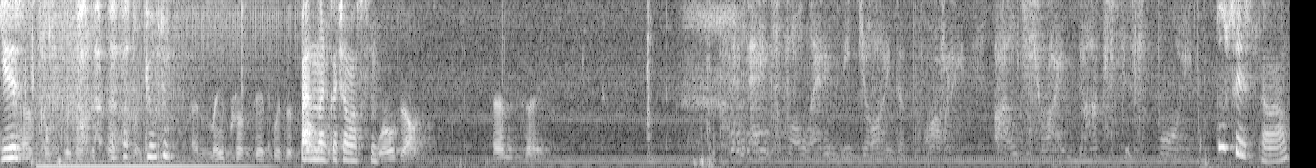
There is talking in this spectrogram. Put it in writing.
Yes. Gördüm. Benden kaçamazsın. Bu ses ne lan?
